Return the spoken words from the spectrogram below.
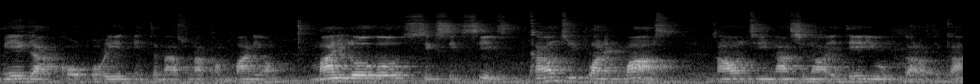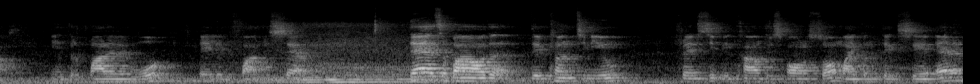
mega corporate international company Money logo 666, country planet Mars, country national Ethereum Galactica, interparallel world, alien family cell. That's about the continue friendship countries also. My context here, alien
